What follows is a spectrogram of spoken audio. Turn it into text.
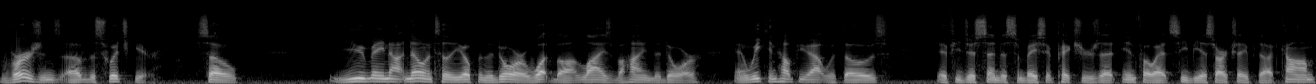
versions of the switchgear. So you may not know until you open the door what lies behind the door, and we can help you out with those if you just send us some basic pictures at info at cbsarcsafe.com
